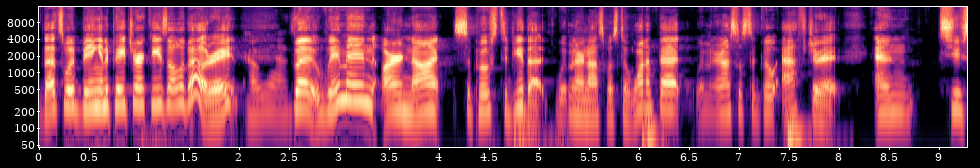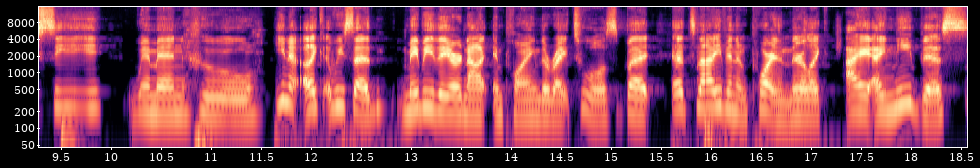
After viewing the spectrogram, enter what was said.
that's what being in a patriarchy is all about right oh yes. but women are not supposed to do that. Women are not supposed to want that. Women are not supposed to go after it. And to see women who, you know, like we said, maybe they are not employing the right tools, but it's not even important. They're like, I, I need this.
